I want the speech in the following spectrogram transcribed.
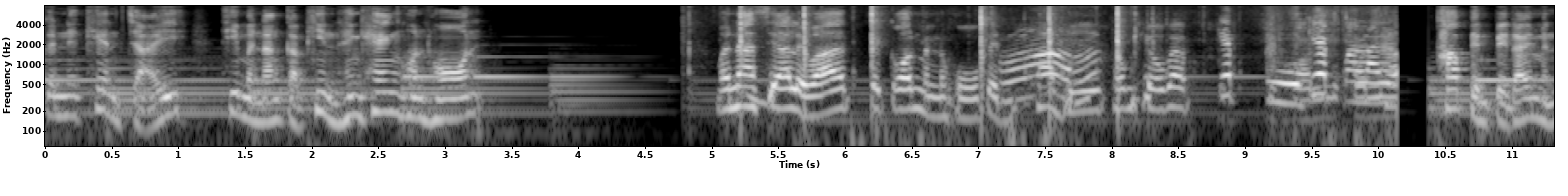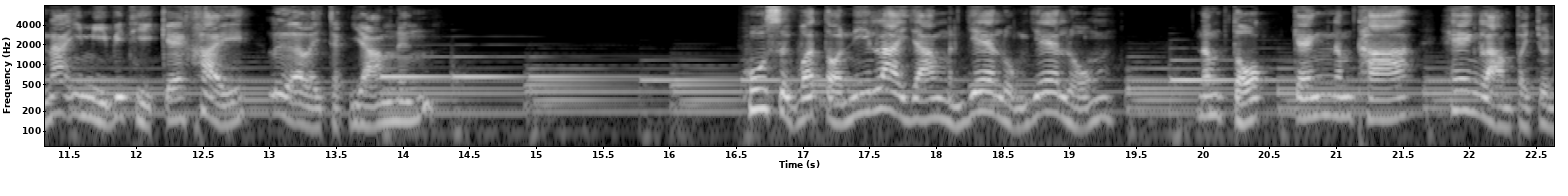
ก็นึกเห็นใจที่มานั่งกับหินแห้งๆฮ้อนๆมันน่าเสียเลยว่าแต่ก่อนมันโหเป็นท่าทีท่องเที่ยวแบบเก็บปูเก็บอะไร ถ้าเป็นไปได้มันน่าอีมีวิธีแก้ไขหรืออะไรจากอย่างหนึ่งรู้สึกว่าตอนนี้ล่ายยางมันแย่ลงแย่ลง น้ำตก แก๊งน้ำท้า แห้งลามไปจน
